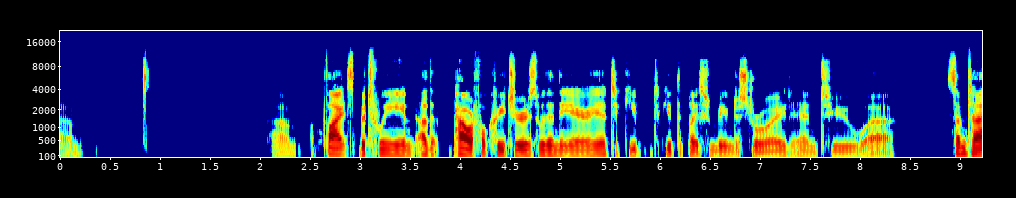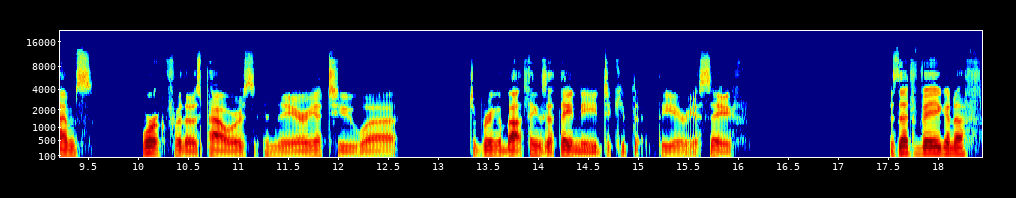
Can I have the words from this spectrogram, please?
um, um, fights between other powerful creatures within the area to keep to keep the place from being destroyed, and to uh, sometimes work for those powers in the area to uh, to bring about things that they need to keep the, the area safe. Is that vague enough?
